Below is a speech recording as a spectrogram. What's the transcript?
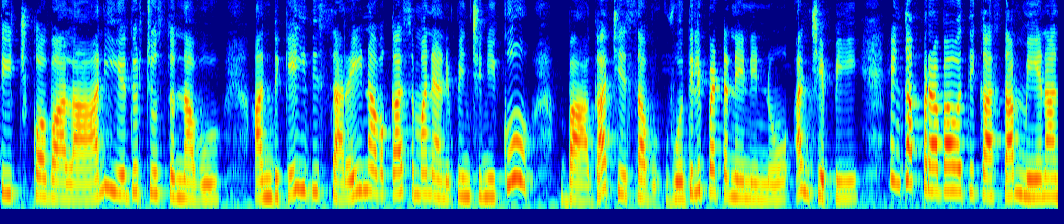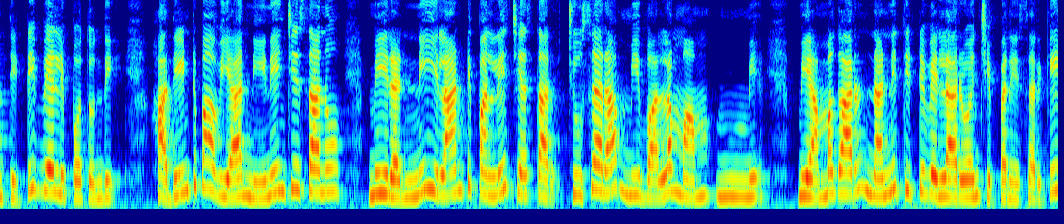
తీర్చుకోవాలా అని ఎదురు చూస్తున్నావు అందుకే ఇది సరైన అవకాశం అని అనిపించి నీకు బాగా చేశావు వదిలిపెట్టనే నిన్ను అని చెప్పి. ఇంకా ప్రభావతి కాస్త మీనాన్ తిట్టి వెళ్ళిపోతుంది. అదేంటి మావయ్య? నేనేం చేశాను? మీరన్నీ ఇలాంటి పనులే చేస్తారు. చూసారా? మీ వల్ల మా మీ- మీ అమ్మగారు నన్ను తిట్టి వెళ్ళారు అని చెప్పనేసరికి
